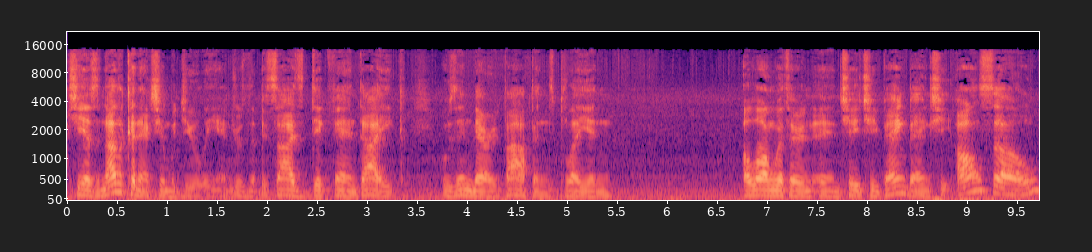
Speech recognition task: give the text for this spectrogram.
she has another connection with Julie Andrews that besides Dick Van Dyke, who's in Mary Poppins, playing along with her in, in Chitty Chitty Bang Bang, she also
